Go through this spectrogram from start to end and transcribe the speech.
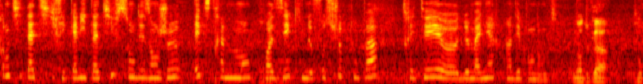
quantitatifs et qualitatifs sont des enjeux extrêmement croisés qu'il ne faut surtout pas traiter euh, de manière indépendante. En tout cas, pour,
